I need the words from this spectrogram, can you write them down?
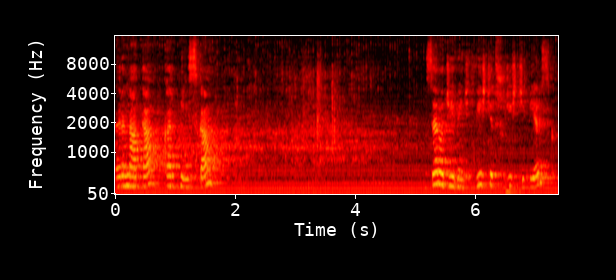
Renata Karpińska 09 230 Bielsk,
